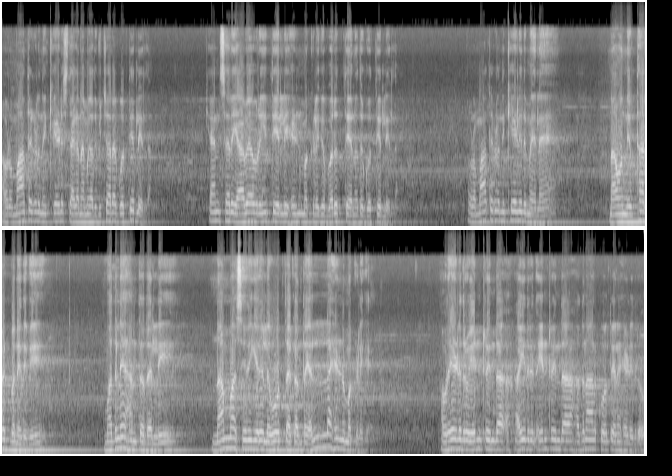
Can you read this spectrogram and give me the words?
ಅವರ ಮಾತುಗಳನ್ನು ಕೇಳಿಸಿದಾಗ ನಮಗೆ ಅದು ವಿಚಾರ ಗೊತ್ತಿರಲಿಲ್ಲ. ಕ್ಯಾನ್ಸರ್ ಯಾವ್ಯಾವ ರೀತಿಯಲ್ಲಿ ಹೆಣ್ಣು ಮಕ್ಕಳಿಗೆ ಬರುತ್ತೆ ಅನ್ನೋದು ಗೊತ್ತಿರಲಿಲ್ಲ. ಅವರ ಮಾತುಗಳನ್ನು ಕೇಳಿದ ಮೇಲೆ ನಾವು ನಿರ್ಧಾರಕ್ಕೆ ಬಂದಿದ್ದೀವಿ. ಮೊದಲನೇ ಹಂತದಲ್ಲಿ ನಮ್ಮ ಸಿರಿಗೆರೆಯಲ್ಲಿ ಓದ್ತಕ್ಕಂಥ ಎಲ್ಲ ಹೆಣ್ಣು ಮಕ್ಕಳಿಗೆ. ಅವ್ರು ಹೇಳಿದರು ಎಂಟರಿಂದ ಐದರಿಂದ, ಎಂಟರಿಂದ ಹದಿನಾಲ್ಕು ಅಂತ ಏನೋ ಹೇಳಿದರು.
